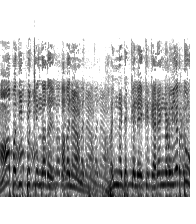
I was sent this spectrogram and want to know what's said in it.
ആപതിപ്പിക്കുന്നത് അവനാണ്. അവനടുക്കലേക്ക് കരങ്ങൾ ഉയർത്തു.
